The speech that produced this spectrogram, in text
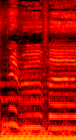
mirror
